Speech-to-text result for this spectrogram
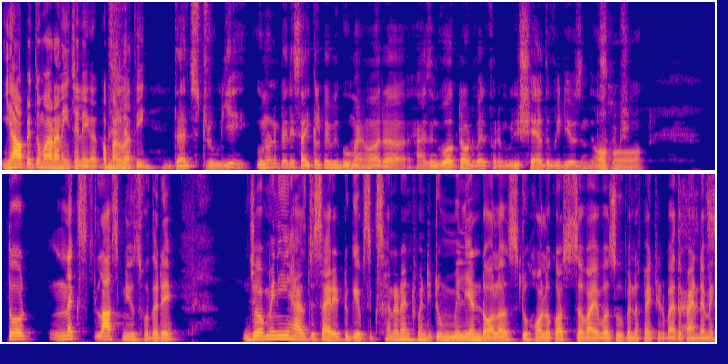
यहाँ पे तुम्हारा नहीं चलेगा कपालभाती। दैट्स ट्रू ये उन्होंने पहले साइकिल पे भी घूमा है और hasn't worked out well for him will share the videos in the ओहो। तो next last news for the day Germany has decided to give $622 million to Holocaust survivors who've been affected by the That's pandemic.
